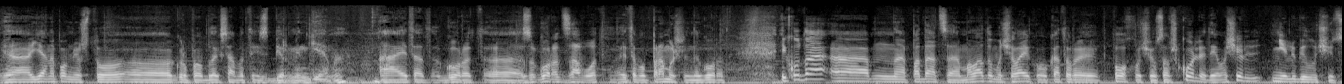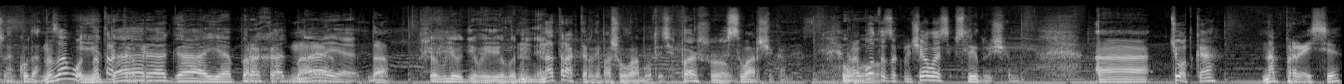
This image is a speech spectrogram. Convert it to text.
Я, я напомню, что э, группа Black Sabbath из Бирмингема, а этот город, э, за- город-завод, это был промышленный город. И куда э, податься молодому человеку, который плохо учился в школе, да и вообще не любил учиться? Куда? На завод, И на тракторный. дорогая проходная. Да. Чтоб люди вывело меня. На тракторный пошел работать. Пошел. сварщиком. О. Работа заключалась в следующем. А, тетка на прессе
